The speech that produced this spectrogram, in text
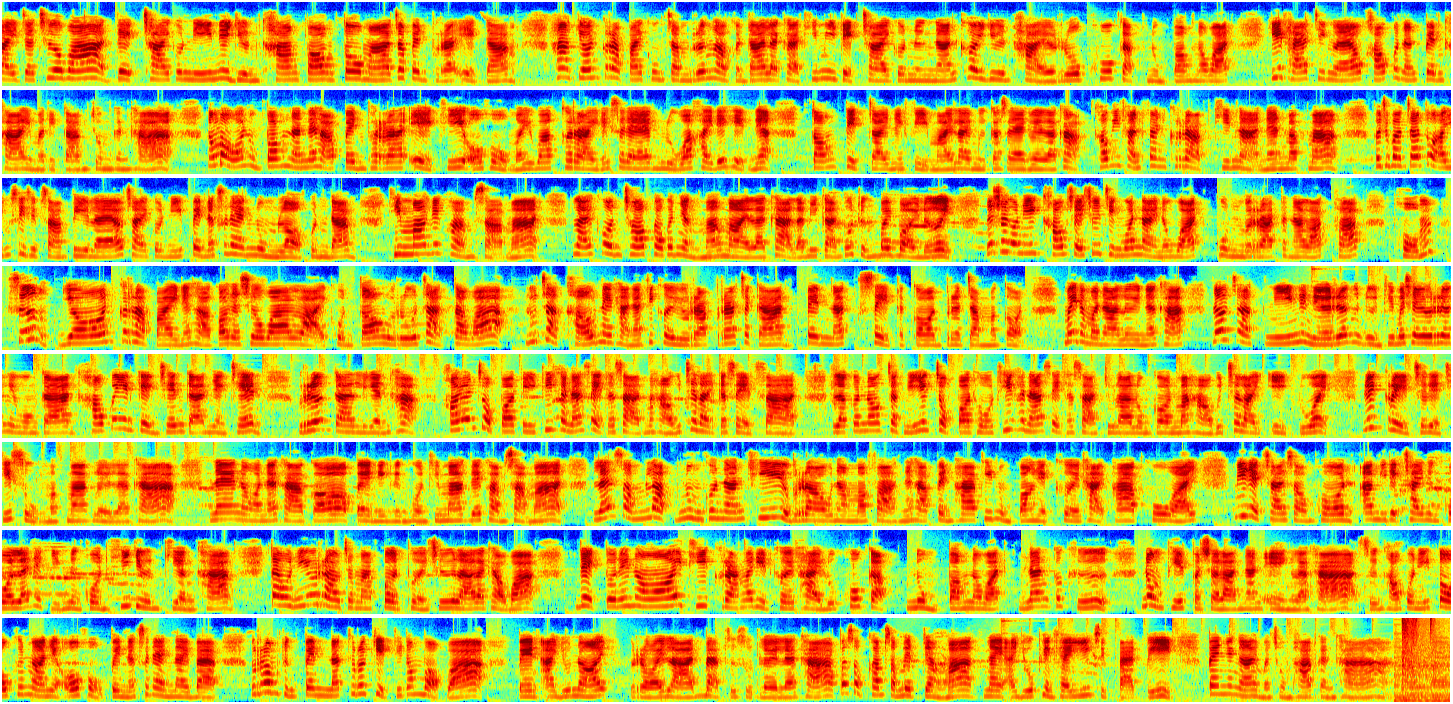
รจะเชื่อว่าเด็กชายคนนี้เนี่ยยืนค้างป้องโตมาจะเป็นพระเอกดัง หากย้อนกลับไปคงจำเรื่องราวกันได้แหละค่ะ ที่มีเด็กชายคนหนึ่งนั้นเคยยืนถ่ายรูปคู่กับหนุ่มป้องนวัดที่แท้จริงแล้วเขาคนนั้นเป็นใครมาติดตามชมกันค่ะต้องบอกว่าหนุ่มป้องนั้นนะคะ เป็นพระเอกที่โอ้โห ไม่ว่าใครได้แสดงหรือว่าใครได้เห็นเนี่ยต้องติดใจในฝีไม้ลายมือการแสดงเลยละค่ะเขามีฐานแฟนคลับที่หนาแน่นมากๆ ปัจจุบันเจ้าตัวอายุ 43 ปีแล้วชายคนนี้เป็นนักแสดงหนุ่มหล่อคนดัง ที่มากด้วยความสามารถ หลายคนชอบเขากันอย่างมากมายแล้วค่ะ และมีการพูดถึงบ่อยๆเลย และชายคนนี้เขาใช้ชื่อจริงว่านายนวัดกุลรัตนลักษ์ครับ ผมซึ่งย้อนกลับไปนะคะ ก็จะเชื่อว่าหลายคนต้องรู้จักแต่ว่ารู้จักเขาในฐานะที่เคยรับราชการเป็นนักเศรษฐกรประจำมาก่อน ไม่ธรรมดาเลยนะคะ นอกจากนี้เนี่ยในเรื่องอื่นๆ ที่ไม่ใช่เรื่องในวงการ เขาก็ยังเก่งเช่นกัน อย่างเช่น เรื่องการเรียนค่ะ เขาเรียนจบปตรีที่คณะเศรษฐศาสตร์มหาวิทยาลัยเกษตรศาสตร์ แล้วก็นอกจากนี้ยังจบปอโทที่คณะเศรษฐศาสตร์จุฬาลงกรณ์มหาวิทยาลัยอีกด้วย ด้วยเกรดเฉลี่ยที่สูงมาก ๆ เลยและค่ะ แน่นอนนะคะก็เป็นอีกหนึ่งคนที่มากด้วยความสามารถ และสำหรับหนุ่มคนนั้นที่เรานำมาฝากนะคะ เป็นภาพที่หนุ่มป้องเนี่ยเคยถ่ายภาพคู่ไว้ มีเด็กชายสองคนอะมีเด็กชายหนึ่งคนและเด็กหญิงหนึ่งคนที่ยืนเคียงข้าง แต่วันนี้เราจะมาเปิดเผยชื่อแล้วแหละค่ะว่าเด็กตัวน้อยๆที่ครั้งอดีตเคยถ่ายรูปคู่กับหนุ่มป้องนวัดนั่นก็คือหนุ่มพีทพัชระนั่นเองแหละค่ะ ซึ่งเขาคนนี้โตขึ้นมาเนี่ยโอ้โห เป็นนักแสดงในแบบรวมถึงเป็นนักธุรกิจที่ต้องบอกว่า เป็นอายุน้อยร้อยล้านแบบสุดๆเลยแหละค่ะ ประสบความสำเร็จอย่างมากในอายุเพียงแค่ 28 ปี เป็นยังไงมาชมภาพกันค่ะ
